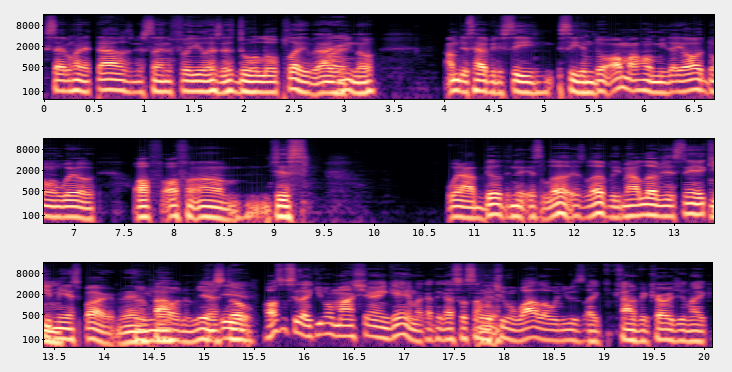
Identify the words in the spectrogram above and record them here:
seven hundred thousand or something for you. Let's let's do a little play. But I, Right. you know, I'm just happy to see see them doing. All my homies, they all doing well. off off of um just what I built and it's love it's lovely, man. I love just seeing it keep Mhm. me inspired, man. You Empower know? them, yeah. That's Yeah. dope. Also see like you don't mind sharing game. Like I think I saw something with you and Wallo when you was like kind of encouraging like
